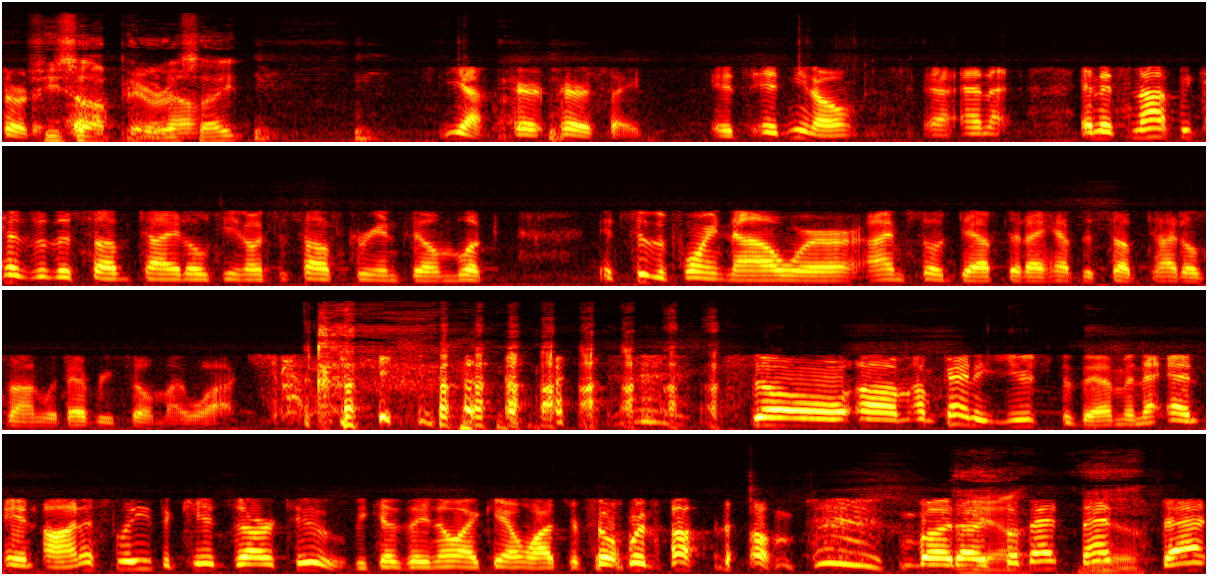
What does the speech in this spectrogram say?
sort of She saw stuff, you know? Parasite. Yeah, par- Parasite. It's it you know, and and it's not because of the subtitles. You know, it's a South Korean film. Look, it's to the point now where I'm so deaf that I have the subtitles on with every film I watch. so um, I'm kind of used to them, and, and and honestly, the kids are too because they know I can't watch a film without them. But uh, Yeah, so that that yeah. that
